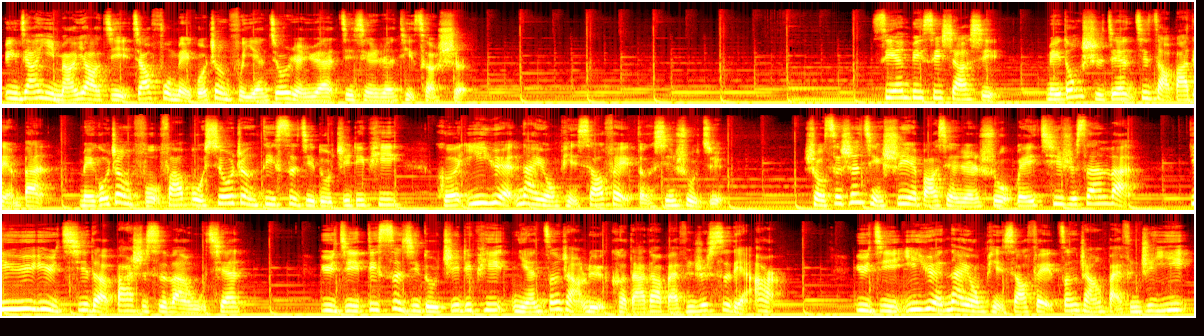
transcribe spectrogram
并将疫苗药剂交付美国政府研究人员进行人体测试。CNBC 消息，美东时间今早八点半，美国政府发布修正第四季度 GDP 和一月耐用品消费等新数据。首次申请失业保险人数为七十三万，低于预期的八十四万五千。预计第四季度 GDP 年增长率可达到百分之四点二。预计一月耐用品消费增长百分之一，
